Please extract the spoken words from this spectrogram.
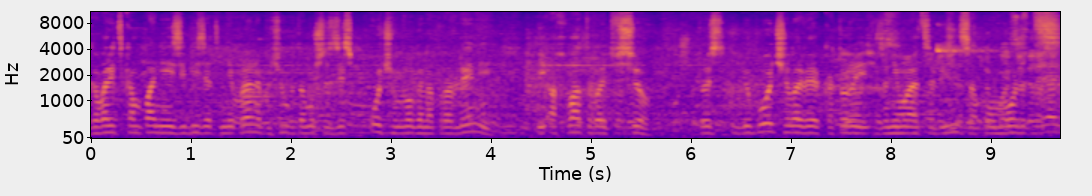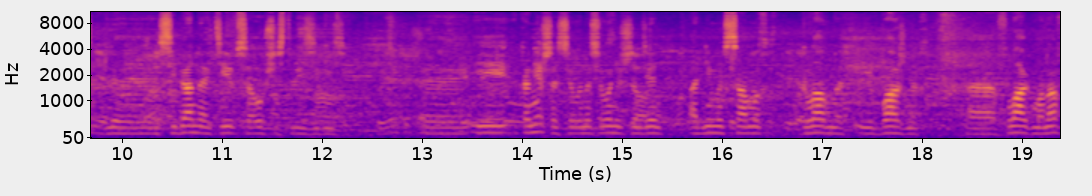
говорить компании EasyBizy это неправильно. Почему? Потому что здесь очень много направлений и охватывает все. То есть любой человек, который занимается бизнесом, он может для себя найти в сообществе EasyBizy. Э, и, конечно, на сегодняшний день одним из самых главных и важных э, флагманов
